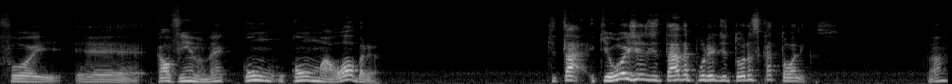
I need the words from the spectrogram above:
foi é, Calvino, né? com, com uma obra que, tá, que hoje é editada por editoras católicas. Tá?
